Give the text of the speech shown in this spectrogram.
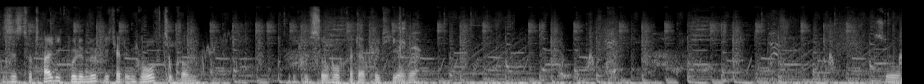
Das ist total die coole Möglichkeit, irgendwo hochzukommen. Wenn ich mich so hoch katapultiere. So.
